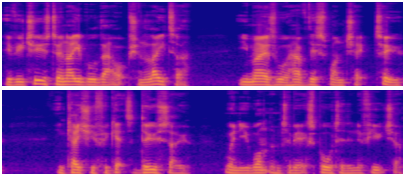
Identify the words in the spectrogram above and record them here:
If you choose to enable that option later, you may as well have this one checked too, in case you forget to do so when you want them to be exported in the future.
